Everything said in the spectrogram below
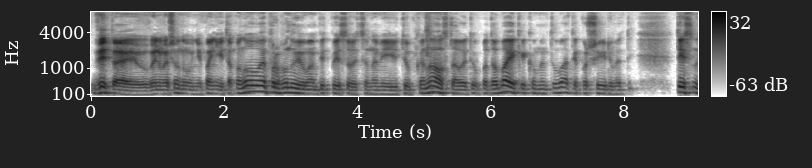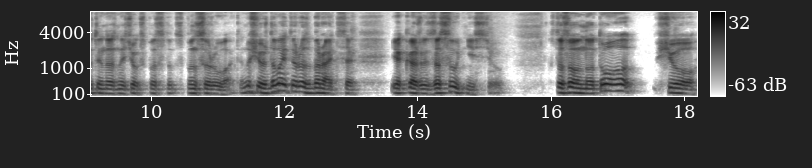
Вітаю, вельми шановні пані та панове. Пропоную вам підписуватися на мій YouTube канал, ставити вподобайки, коментувати, поширювати, тиснути на значок спонсорувати. Ну що ж, давайте розбиратися, як кажуть, за сутністю стосовно того, що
